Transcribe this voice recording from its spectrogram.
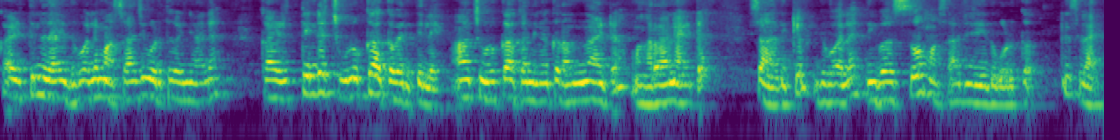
കഴുത്തിന് ഇതാ ഇതുപോലെ മസാജ് കൊടുത്തു കഴിഞ്ഞാൽ കഴുത്തിന്റെ ചുളുക്കമൊക്കെ വരത്തില്ലേ? ആ ചുളുക്കമൊക്കെ നിങ്ങൾക്ക് നന്നായിട്ട് മാറാനായിട്ട് സാധിക്കും. ഇതുപോലെ ദിവസവും മസാജ് ചെയ്ത് കൊടുക്കുക മനസ്സിലായോ?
